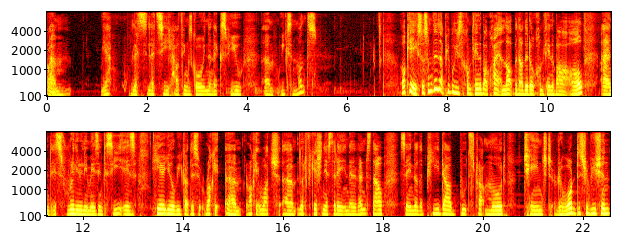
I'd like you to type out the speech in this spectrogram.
Um, yeah, let's let's see how things go in the next few um, weeks and months. Okay, so something that people used to complain about quite a lot, but now they don't complain about at all, and it's really really amazing to see. Is here, you know, we got this rocket um, rocket watch um, notification yesterday in the events now saying that the PDAO bootstrap mode changed reward distribution.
